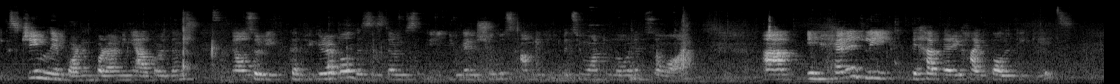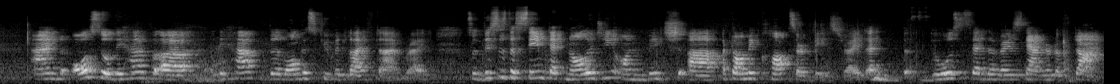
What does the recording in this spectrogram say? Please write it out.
extremely important for running algorithms. And also reconfigurable. The systems you can choose how many qubits you want to load and so on. Um, inherently, they have very high quality gates, and also they have uh, they have the longest qubit lifetime, right? So this is the same technology on which uh, atomic clocks are based, right? And th those set the very standard of time.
